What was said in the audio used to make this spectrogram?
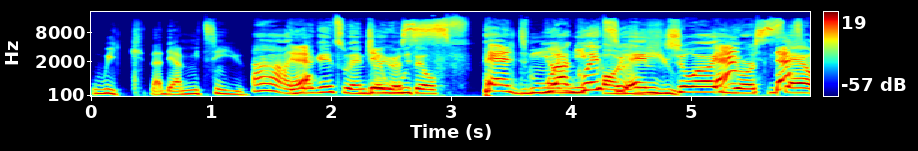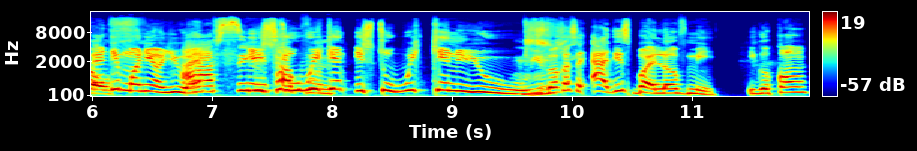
week that they are meeting you, Ah, eh, you are going to enjoy they will yourself. Spend money You are going on to you. enjoy Eh? yourself. Spending money on you, I eh, have seen is it to happen. weaken. Is to weaken you. You go come say, ah, this boy love me. You go come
